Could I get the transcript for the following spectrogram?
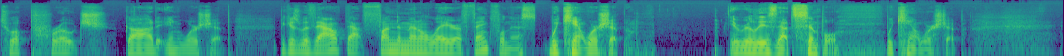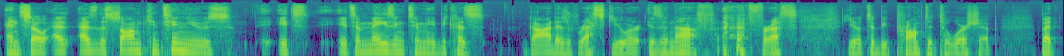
to approach God in worship. Because without that fundamental layer of thankfulness, we can't worship. It really is that simple. We can't worship. And so as, as the psalm continues, it's it's amazing to me because God as rescuer is enough for us, you know, to be prompted to worship. But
